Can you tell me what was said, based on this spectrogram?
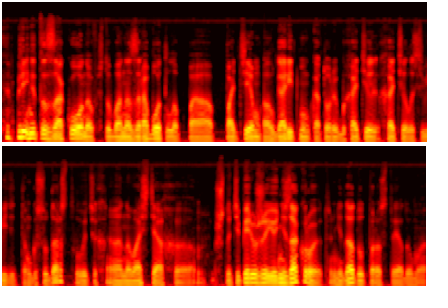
принято законов, чтобы она заработала по, по тем алгоритмам, которые бы хотели, хотелось видеть там государство в этих э, новостях, э, что теперь уже ее не закроют, не дадут просто, я думаю.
